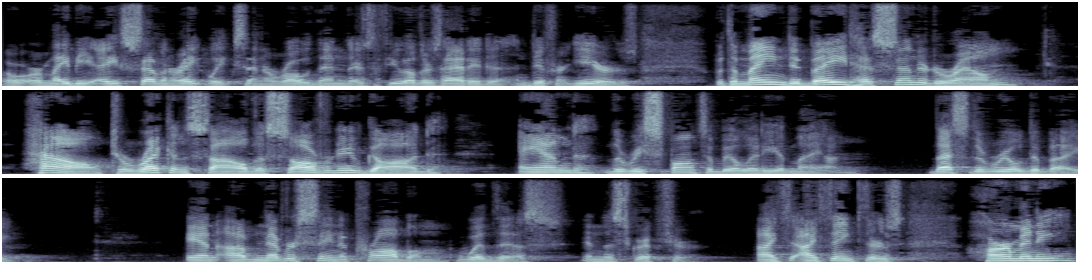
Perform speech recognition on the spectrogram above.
or, or maybe eight, seven or eight weeks in a row, then there's a few others added in different years. But the main debate has centered around how to reconcile the sovereignty of God and the responsibility of man. That's the real debate. And I've never seen a problem with this in the scripture. I, th- I think there's harmony.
